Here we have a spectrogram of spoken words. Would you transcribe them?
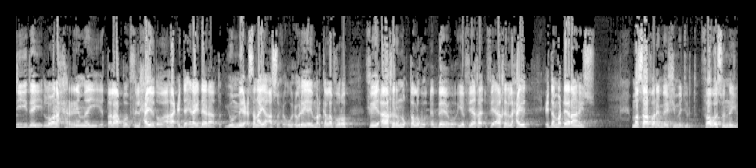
diiday loona xarimay alaaqu fi lxayd oo ahaa ciddo inay dheeraato yuu miicsanayaa asaxu wuxuu leeyahay marka la furo fii aakhiri nuqta lagu beego iyo fii aakhiri اlxayd cidda ma dheeraanayso. Masaafona meeshii ma jirto. Fahuwa sunniyu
